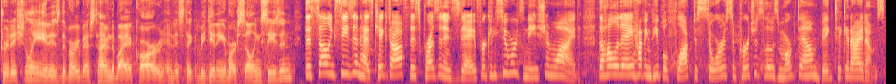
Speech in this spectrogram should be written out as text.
Traditionally, it is the very best time to buy a car, and it's the beginning of our selling season. The selling season has kicked off this President's Day for consumers nationwide. The holiday having people flock to stores to purchase those marked down big ticket items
